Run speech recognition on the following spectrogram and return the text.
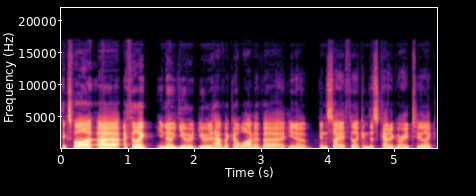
Xvala, uh, I feel like you know you would you would have like a lot of uh, you know insight. I feel like in this category too. Like,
